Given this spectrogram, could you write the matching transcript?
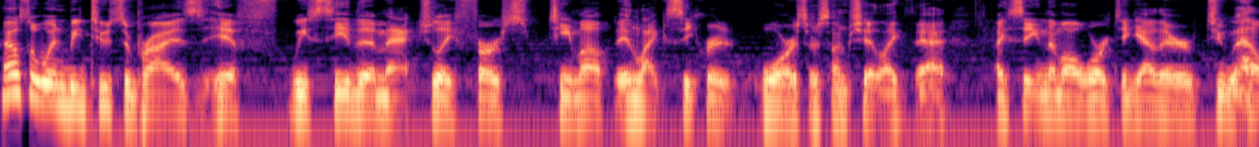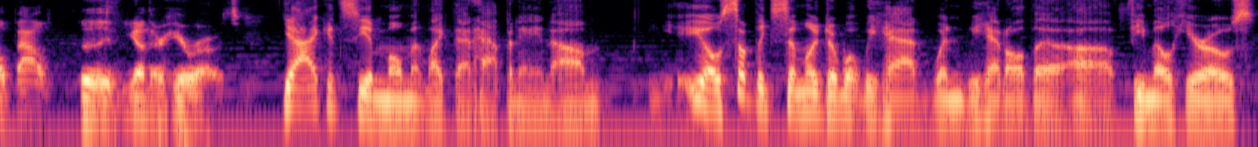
I also wouldn't be too surprised if we see them actually first team up in like Secret Wars or some shit like that. Like seeing them all work together to help out the, the other heroes. Yeah, I could see a moment like that happening. Um, you know, something similar to what we had when we had all the uh, female heroes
